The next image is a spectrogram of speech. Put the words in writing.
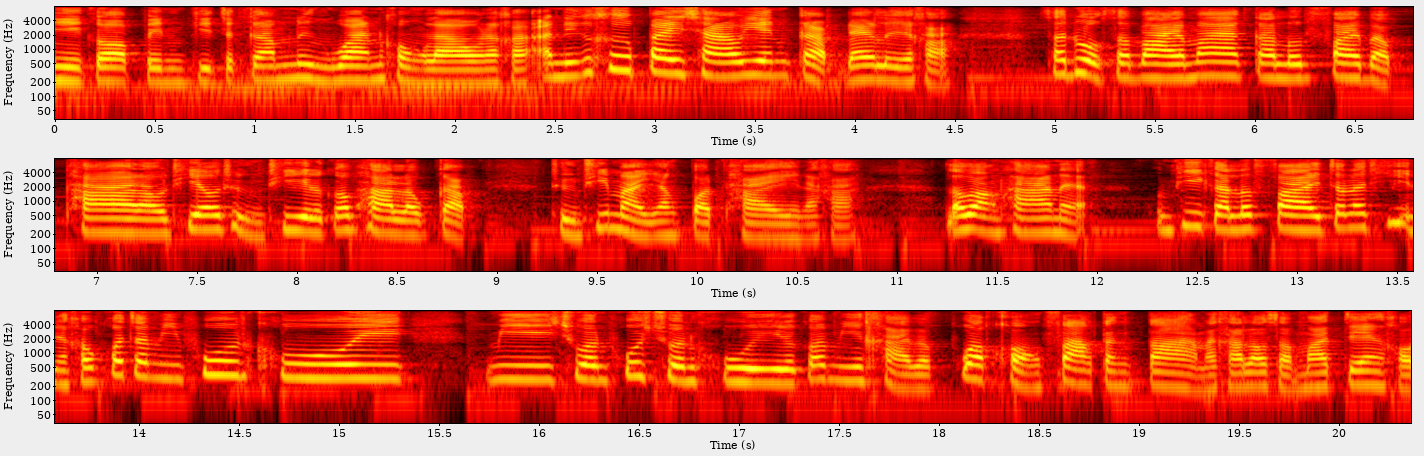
นี่ก็เป็นกิจกรรมหนึ่งวันของเรานะคะ อันนี้ก็คือไปเช้าเย็นกลับได้เลยค่ะ สะดวกสบายมากการรถไฟแบบพาเราเที่ยวถึงที่แล้วก็พาเรากลับถึงที่หมายอยังปลอดภัยนะคะ ระหว่างทางเนี่ยคุณพี่การรถไฟเจ้าหน้าที่เนี่ยเขาก็จะมีพูดคุย มีชวนพูดชวนคุย แล้วก็มีขายแบบพวกของฝากต่างๆนะคะ เราสามารถแจ้งเขา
